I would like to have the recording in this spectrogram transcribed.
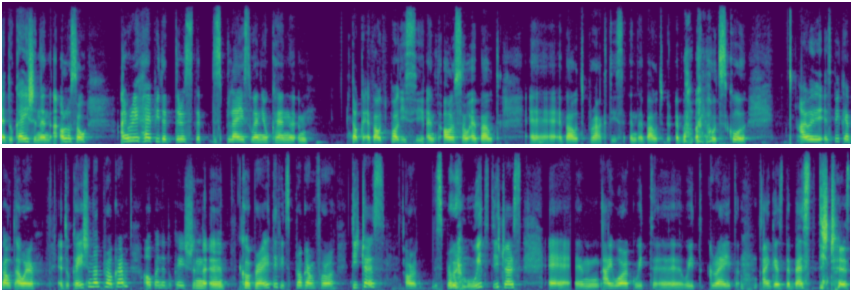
education. And also, I'm really happy that there's the, this place when you can um, talk about policy and also about uh, about practice and about about, about school. I will speak about our educational program, Open Education uh, Cooperative. It's a program for teachers, or this program with teachers. Uh, um, I work with, uh, with great, I guess the best teachers,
